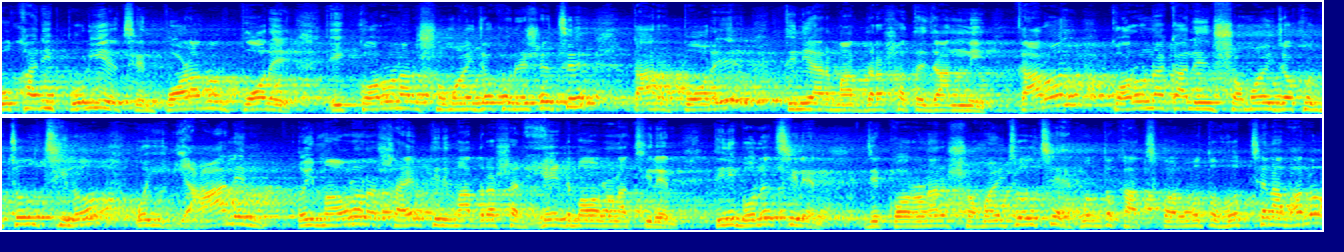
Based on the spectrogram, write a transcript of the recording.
বোখারি পড়িয়েছেন। পড়ানোর পরে এই করোনার সময় যখন এসেছে, তারপরে তিনি আর মাদ্রাসাতে যাননি। কারণ করোনাকালীন সময় যখন চলছিল, ওই আলেম, ওই মাওলানা সাহেব, তিনি মাদ্রাসার হেড মাওলানা ছিলেন। তিনি বলেছিলেন যে করোনার সময় চলছে, এখন তো কাজকর্ম তো হচ্ছে না ভালো।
